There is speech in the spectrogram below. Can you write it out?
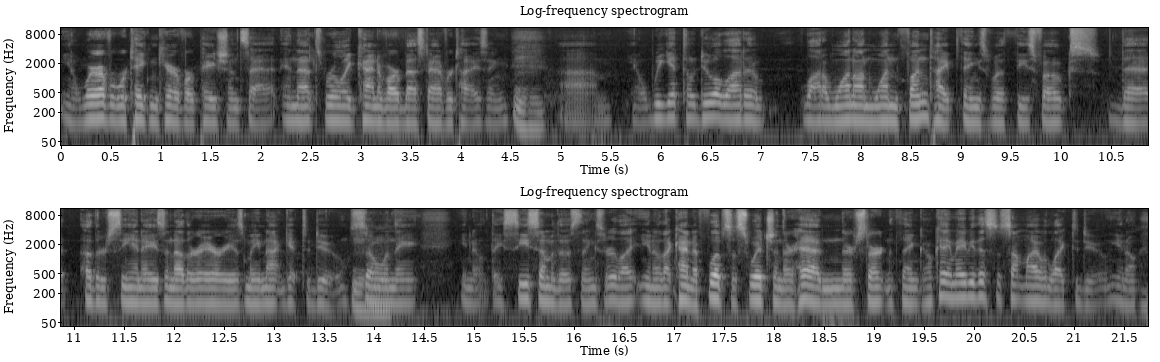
you know, wherever we're taking care of our patients at, and that's really kind of our best advertising. Mm-hmm. Um, you know, we get to do a lot of a lot of one-on-one fun type things with these folks that other CNAs in other areas may not get to do. Mm-hmm. So when they you know they see some of those things they're like you know that kind of flips a switch in their head and they're starting to think okay maybe this is something i would like to do you know mm-hmm.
